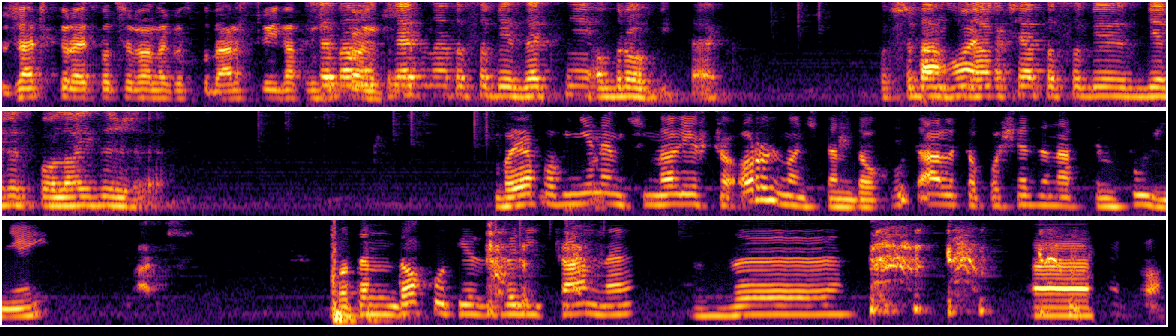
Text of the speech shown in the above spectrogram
rzecz, która jest potrzebna na gospodarstwie i na tym Trzeba kończy. drewna, to sobie zetnie, obrobi, tak? Potrzeba właśnie. żarcia, to sobie zbierze z pola i zyrze. Bo ja powinienem ci Mel jeszcze orznąć ten dochód, ale to posiedzę nad tym później, Patrz. bo ten dochód jest wyliczany z e, tego,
